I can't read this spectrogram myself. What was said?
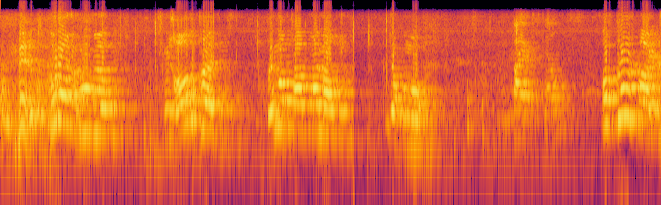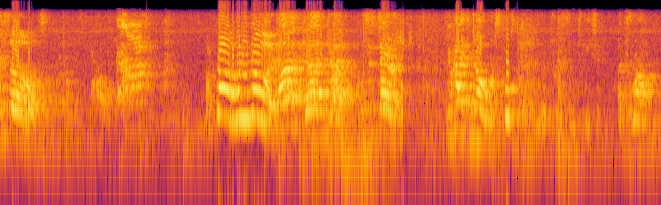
Go down to Whoville, get all the presents, bring them up top of my mountain, dump them over. By ourselves. Of course by yourselves. Ourselves. Ah. Go, what are you doing? Cut, cut, cut. This is terrible. You guys know we're supposed to be doing a presentation, a drama.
